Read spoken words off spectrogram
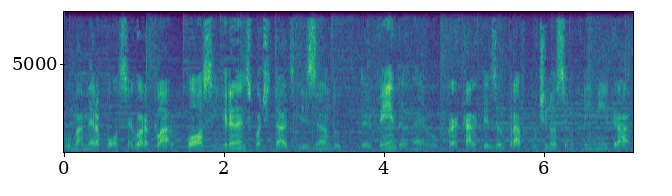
uma mera posse. Agora, claro, posse em grandes quantidades visando é, venda, né, caracterizando tráfico, continua sendo um crime grave.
